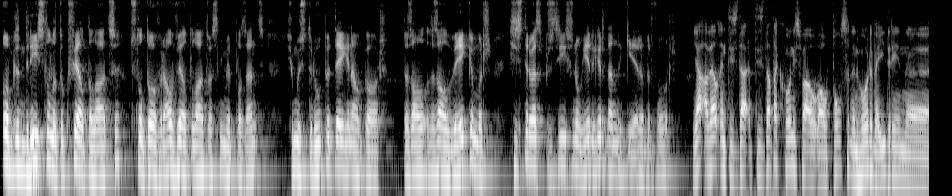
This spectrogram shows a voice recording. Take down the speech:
op de drie stond het ook veel te. Hè. Het stond overal veel te luid. Het was niet meer plezant. Je moest roepen tegen elkaar. Dat is al, is al weken, maar gisteren was het precies nog erger dan de keren ervoor. Ja, ah, wel, en het is dat, het is dat dat ik gewoon eens wou, polsen en horen bij iedereen eh,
